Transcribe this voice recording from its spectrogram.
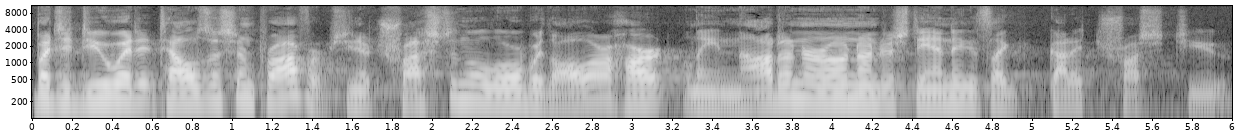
but to do what it tells us in Proverbs. You know, trust in the Lord with all our heart, lean not on our own understanding. It's like, God, I trust you.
